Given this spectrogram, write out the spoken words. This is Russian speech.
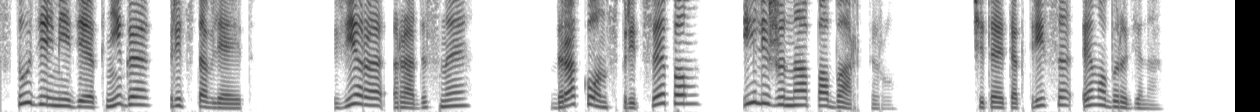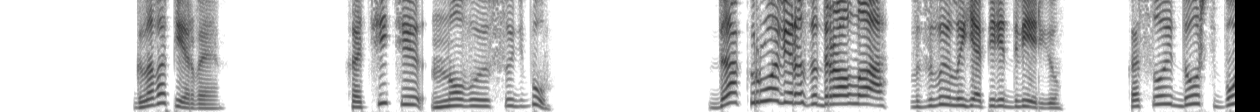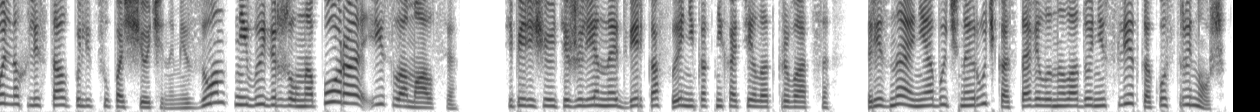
Студия «Медиакнига» представляет Вера радостная, Дракон с прицепом или Жена по бартеру. Читает актриса Эмма Бородина. Глава первая. Хотите новую судьбу? «Да крови разодрала!» – взвыла я перед дверью. Косой дождь больно хлестал по лицу пощечинами. Зонт не выдержал напора и сломался. Теперь еще и тяжеленная дверь кафе никак не хотела открываться. Резная необычная ручка оставила на ладони след, как острый нож.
